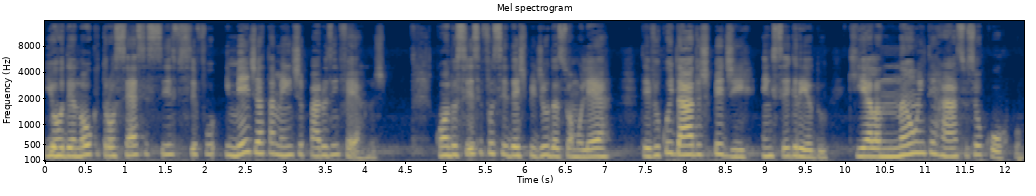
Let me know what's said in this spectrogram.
e ordenou que trouxesse Sísifo imediatamente para os infernos. Quando Sísifo se despediu da sua mulher, teve o cuidado de pedir, em segredo, que ela não enterrasse o seu corpo.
